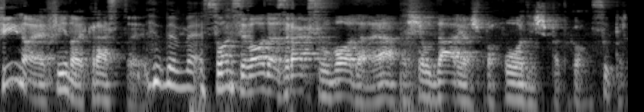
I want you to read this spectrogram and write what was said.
Fino je, fino je, krasno je. Sonce, voda, zrak, svoboda, ja, pa še udarjaš, pa hodiš, pa tako, super.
